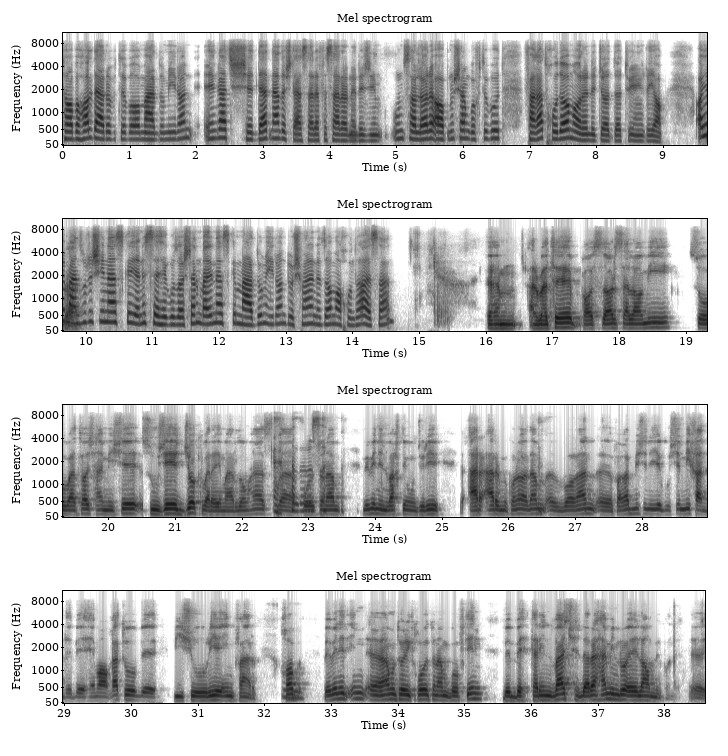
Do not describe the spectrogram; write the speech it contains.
تا به حال در رابطه با مردم ایران اینقدر شدت نداشته از طرف سران رژیم. اون سالار آبنوش هم گفته بود فقط خدا ما رو نجات داد توی این قیام. آیا بله. منظورش این است که یعنی سهه گذاشتن برای این است که مردم ایران دشمن نظام آخوندها هستن؟ البته پاسدار سلامی صحبتاش همیشه سوژه جک برای مردم هست و خودتونم می‌بینین وقتی اونجوری ار ار می‌کنه آدم واقعا فقط میشینه یه گوشه میخنده به حماقت و به بیشوری این فرد. خب ببینید این همونطوری که خودتونم گفتین به بهترین وجه داره همین رو اعلام می‌کنه.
